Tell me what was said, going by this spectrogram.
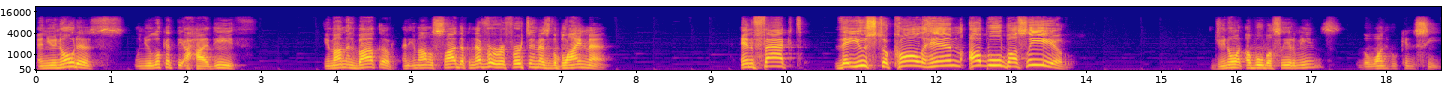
And you notice when you look at the ahadith, Imam al-Baqir and Imam al-Sadiq never referred to him as the blind man. In fact, they used to call him Abu Basir. Do you know what Abu Basir means? The one who can see.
